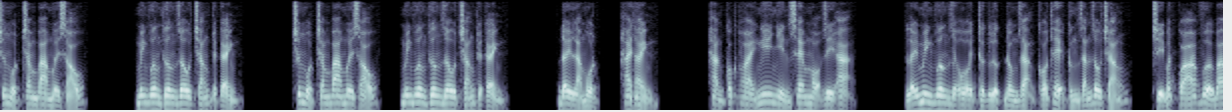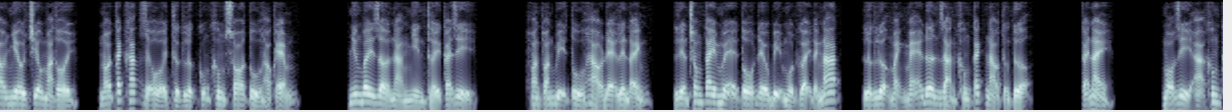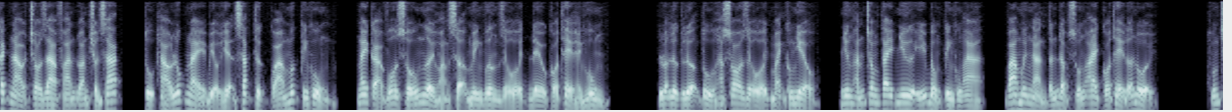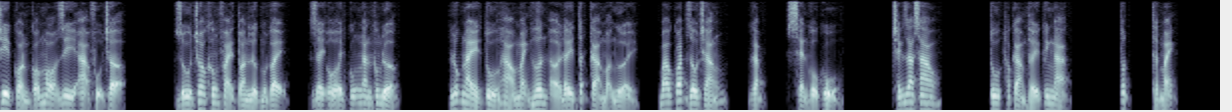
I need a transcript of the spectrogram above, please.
chương một trăm ba mươi sáu, minh vương thương dâu trắng tuyệt cảnh. Chương một trăm ba mươi sáu, minh vương thương dâu trắng tuyệt cảnh. Đây là một, hai thành. Hàn cốc hoài nghi nhìn xem mọi gì ạ? Lấy minh vương dạy ổi thực lực đồng dạng có thể cứng rắn dâu trắng, chỉ bất quá vừa bao nhiêu chiêu mà thôi, nói cách khác dạy ổi thực lực cũng không so tù hào kém. Nhưng bây giờ nàng nhìn thấy cái gì? Hoàn toàn bị tù hào đệ lên đánh, liền trong tay mẹ tô đều bị một gậy đánh nát, lực lượng mạnh mẽ đơn giản không cách nào tưởng tượng. Cái này, mọi gì ạ không cách nào cho ra phán đoán chuẩn xác tụ hào lúc này biểu hiện xác thực quá mức kinh khủng, ngay cả vô số người hoảng sợ minh vương dạy ổi đều có thể hành hung. Luận lực lượng tù hào so dạy ổi mạnh không nhiều, nhưng hắn trong tay như ý bổng kinh khủng a, ba mươi ngàn tấn đập xuống ai có thể đỡ nổi. Húng chi còn có mọi gì ạ phụ trợ. Dù cho không phải toàn lực một vậy dây ô cũng ngăn không được. Lúc này tù hào mạnh hơn ở đây tất cả mọi người, bao quát dâu trắng, gặp sẻn gỗ cụ. Tránh ra sao? Tu cảm thấy kinh ngạc. Tốt, thật mạnh.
